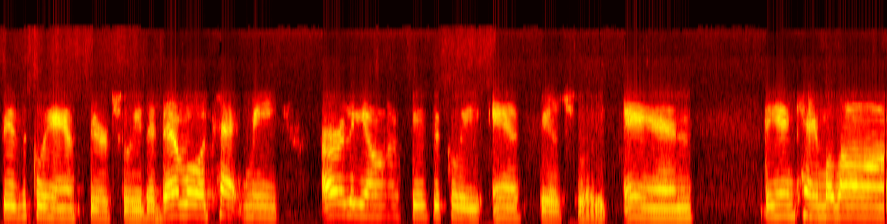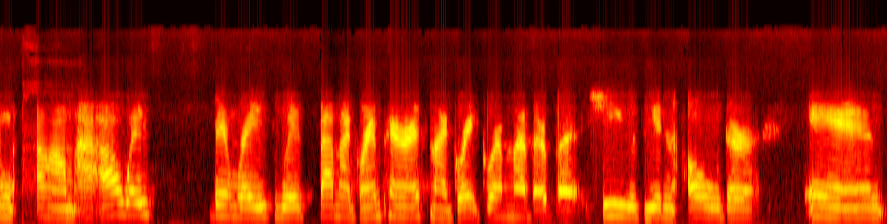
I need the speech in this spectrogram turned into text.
physically and spiritually. The devil attacked me early on, physically and spiritually. And then came along, um, I always been raised with by my grandparents, my great grandmother, but she was getting older and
